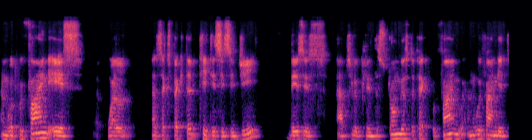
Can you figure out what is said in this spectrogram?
And what we find is, well, as expected, TTCCG, this is absolutely the strongest effect we find, and we find it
